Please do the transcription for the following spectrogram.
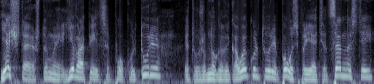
Я считаю, что мы европейцы по культуре, это уже многовековой культуре, по восприятию ценностей,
